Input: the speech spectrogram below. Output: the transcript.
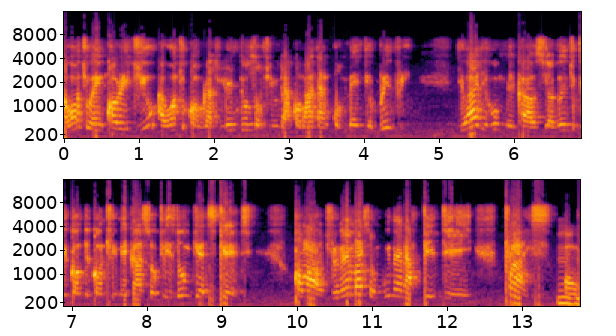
I want to encourage you. I want to congratulate those of you that come out and commend your bravery. You are the homemakers. You are going to become the country makers. So please don't get scared come out. Remember, some women have paid the price mm-hmm. of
